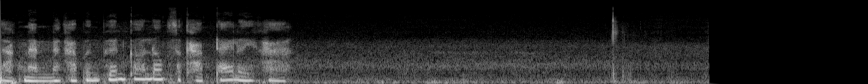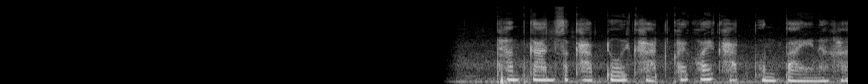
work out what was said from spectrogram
จากนั้นนะคะเพื่อนๆก็เริ่มสครับได้เลยค่ะ ทำการสครับโดยขัดค่อยๆ ขัดบนไปนะคะ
